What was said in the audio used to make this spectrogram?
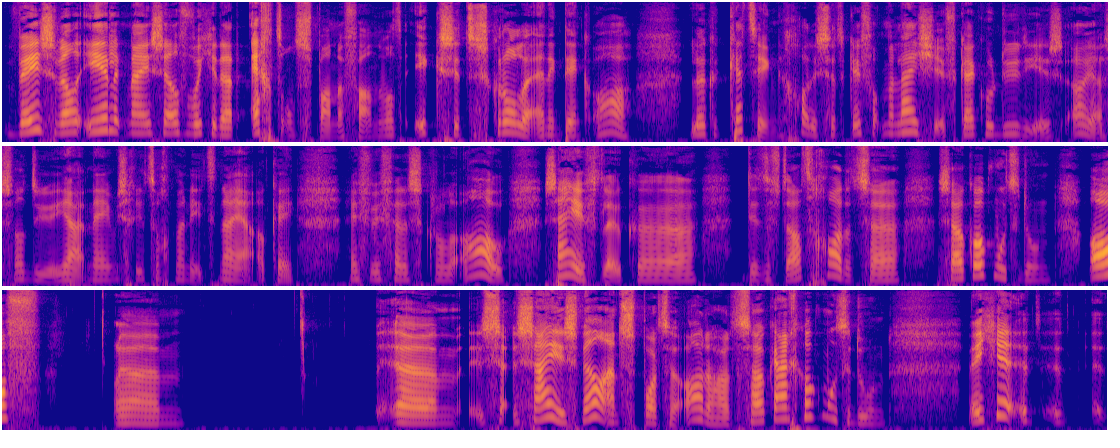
wees wel eerlijk naar jezelf, word je daar echt ontspannen van. Want ik zit te scrollen en ik denk, oh, leuke ketting. Goh, die zet ik even op mijn lijstje. Even kijken hoe duur die is. Oh ja, is wel duur. Ja, nee, misschien toch maar niet. Nou ja, oké. Even weer verder scrollen. Oh, zij heeft leuk uh, dit of dat. Goh, dat zou, ik ook moeten doen. Of... Um, um, zij is wel aan het sporten. Oh, dat zou ik eigenlijk ook moeten doen. Weet je, het, het,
